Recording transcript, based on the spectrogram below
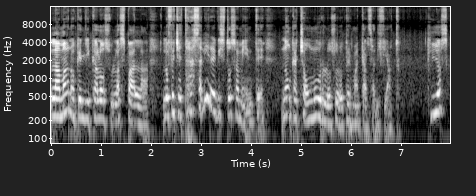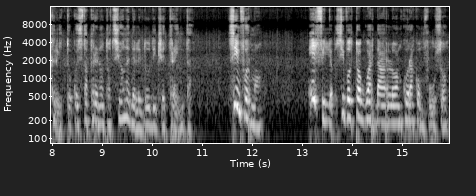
La mano che gli calò sulla spalla lo fece trasalire vistosamente. Non cacciò un urlo solo per mancanza di fiato. Chi ha scritto questa prenotazione delle 12.30? Si informò. Il figlio si voltò a guardarlo, ancora confuso.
